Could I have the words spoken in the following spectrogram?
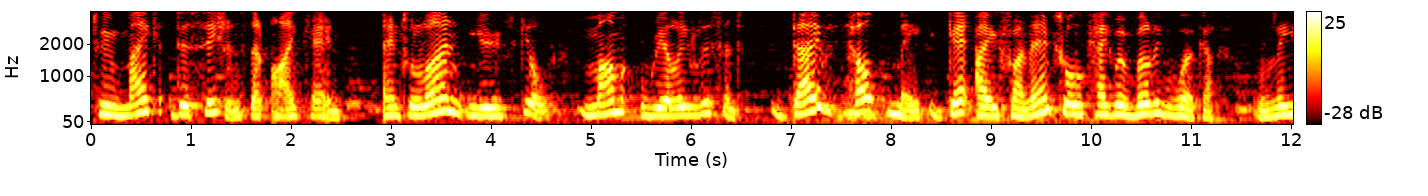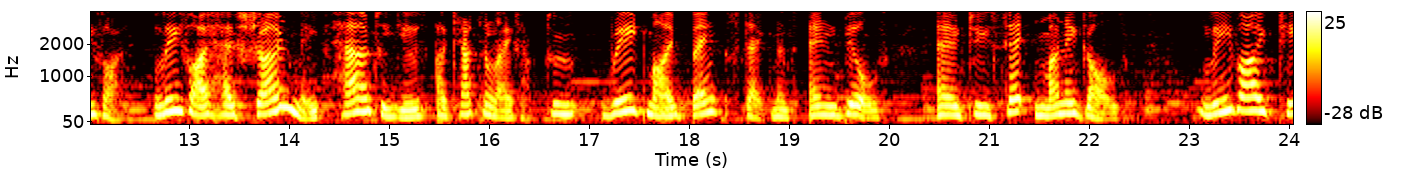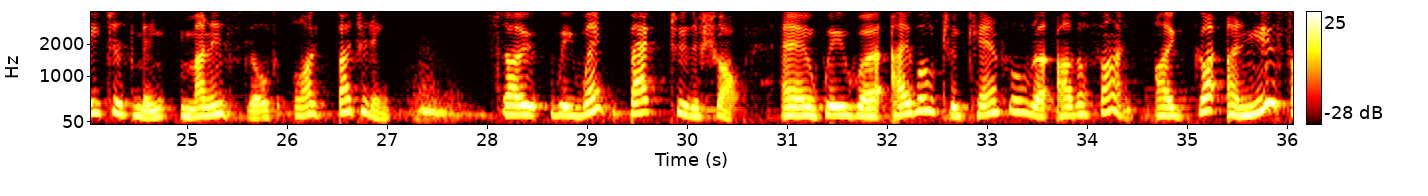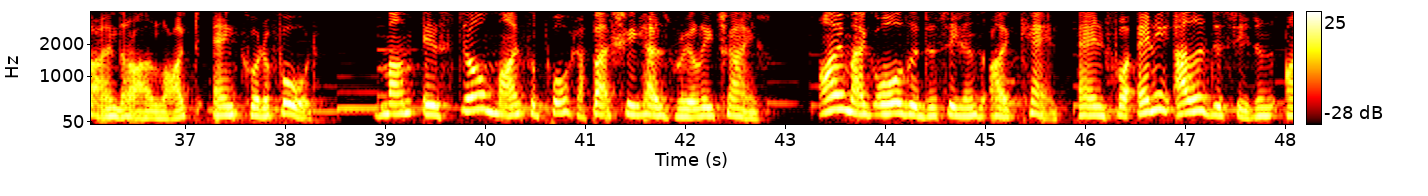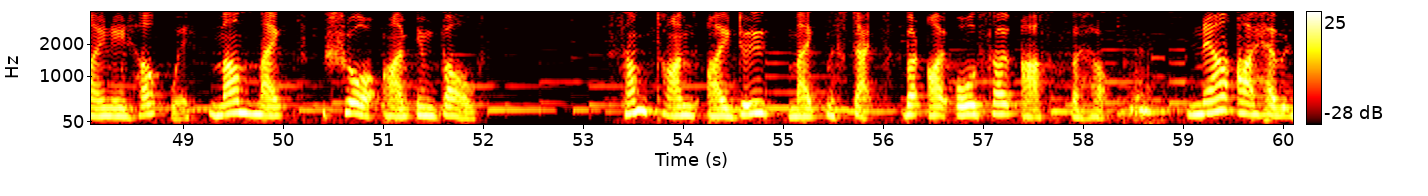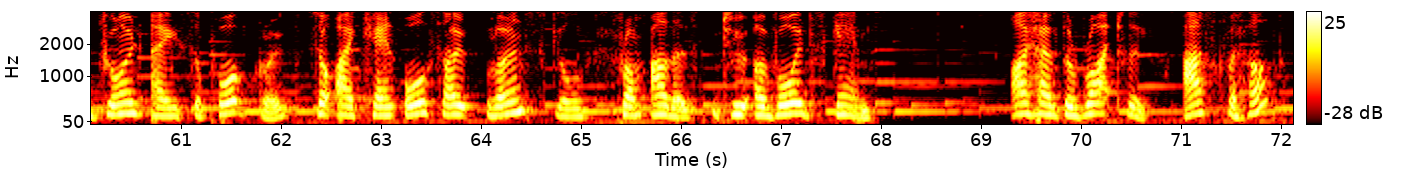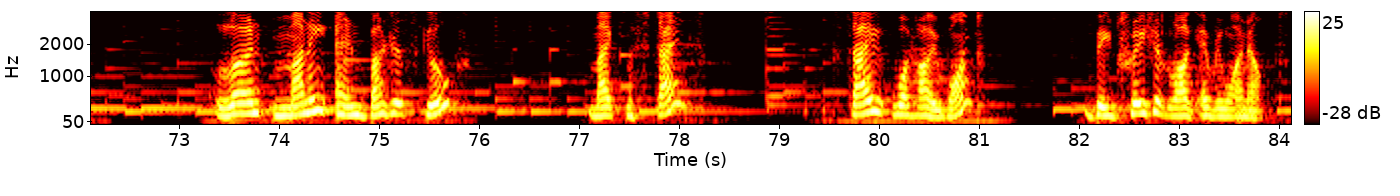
to make decisions that I can, and to learn new skills. Mum really listened. Dave helped me get a financial capability worker Levi. Levi has shown me how to use a calculator to read my bank statements and bills and to set money goals. Levi teaches me money skills like budgeting. So we went back to the shop and we were able to cancel the other phone. I got a new phone that I liked and could afford. Mum is still my supporter, but she has really changed. I make all the decisions I can, and for any other decisions I need help with, Mum makes sure I'm involved. Sometimes I do make mistakes, but I also ask for help. Now I have joined a support group so I can also learn skills from others to avoid scams I have the right to ask for help, learn money and budget skills, make mistakes, say what I want, be treated like everyone else.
